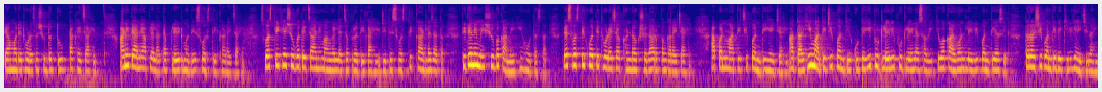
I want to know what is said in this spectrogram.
त्यामध्ये थोडंसं शुद्ध तूप टाकायचं आहे. आणि त्याने आपल्याला त्या प्लेटमध्ये स्वस्तिक काढायचं आहे. स्वस्तिक हे शुभतेचं आणि मांगल्याचं प्रतीक आहे. जिथे स्वस्तिक काढलं जातं तिथे नेहमी शुभकामेही होत असतात. त्या स्वस्तिकवरती थोड्याशा अखंड अक्षदा अर्पण करायचे आहे. आपण मातीची पंती घ्यायची आहे. आता ही मातीची पंती कुठेही तुटलेली फुटलेली नसावी किंवा काळवंडलेली पंती असेल तर अशी पंती देखील घ्यायची नाही.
